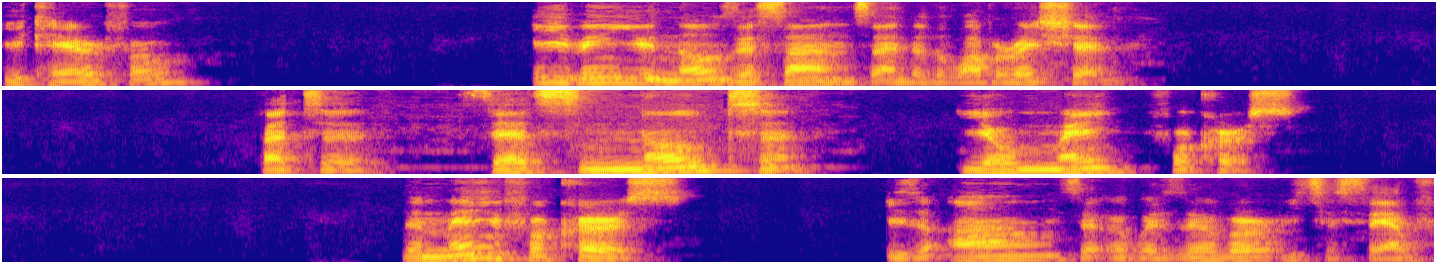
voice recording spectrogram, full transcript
Be careful. Even you know the sounds and the vibration. But uh, that's not your main focus. The main focus is on the observer itself.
